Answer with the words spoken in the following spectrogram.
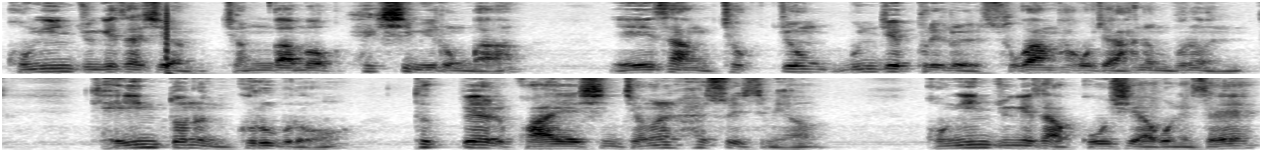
공인중개사 시험 전과목 핵심 이론과 예상 적중 문제풀이를 수강하고자 하는 분은 개인 또는 그룹으로 특별 과외 신청을 할 수 있으며 공인중개사 고시학원에서의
